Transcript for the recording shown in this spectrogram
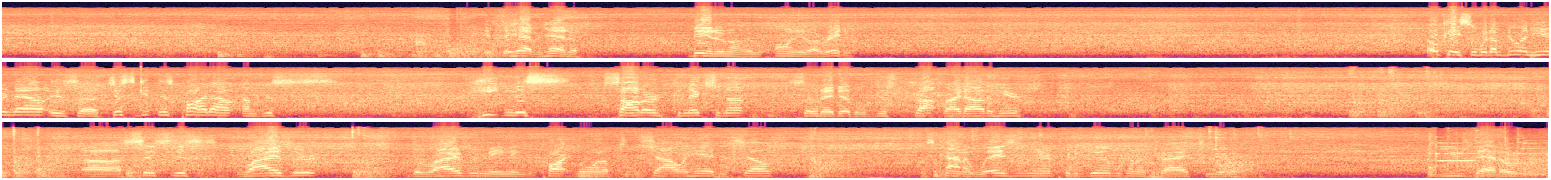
If they haven't had a bid on it already. Okay, so what I'm doing here now is uh, just get this part out. I'm just heating this solder connection up so that it'll just drop right out of here. Uh, since this riser, the riser meaning the part going up to the shower head itself, is kind of wedged in there pretty good. We're going to try to uh, use that over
